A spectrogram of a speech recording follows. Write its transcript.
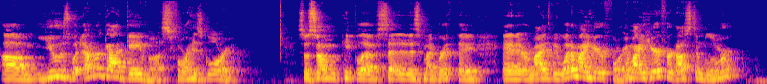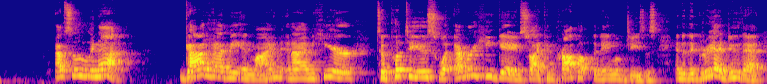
um, use whatever God gave us for his glory. So some people have said it is my birthday, and it reminds me, what am I here for? Am I here for Dustin Bloomer? Absolutely not. God had me in mind, and I am here to put to use whatever He gave so I can prop up the name of Jesus. And the degree I do that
